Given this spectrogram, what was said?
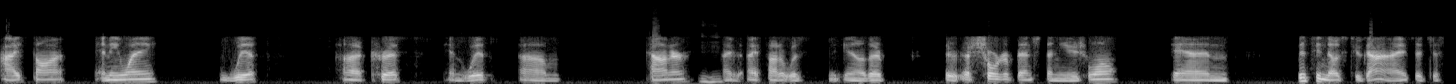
I thought anyway with uh, Kris and with um, Connor. I, I thought it was you know they're they're a shorter bench than usual, and missing those two guys, it just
